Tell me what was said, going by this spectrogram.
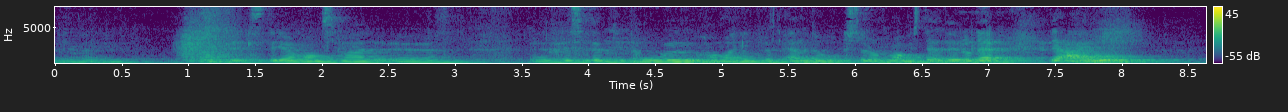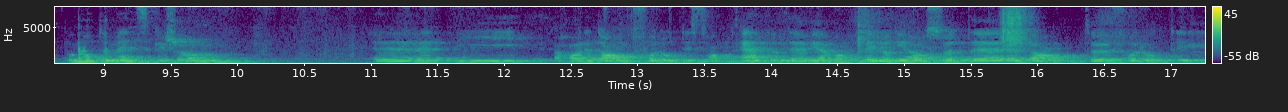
en ekstrem mann som er uh, president i Polen. han har Marine og vokser opp mange steder. Og det, det, er jo på en måte mennesker som de har et annet forhold til sannhet enn det vi er vant til. Og de har også et, et annet forhold til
